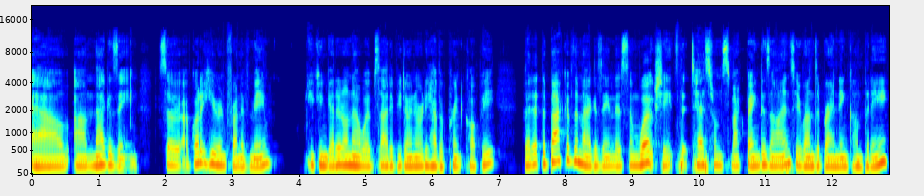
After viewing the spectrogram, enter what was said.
our um, magazine. So, I've got it here in front of me. You can get it on our website if you don't already have a print copy. But at the back of the magazine, there's some worksheets that Tess from Smack Bang Designs, who runs a branding company,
